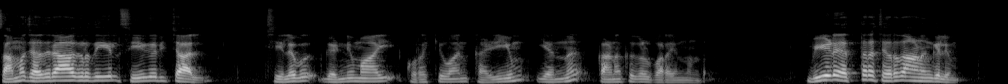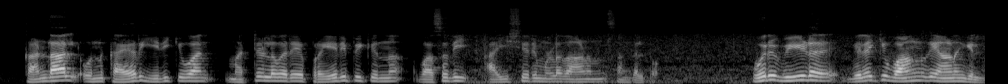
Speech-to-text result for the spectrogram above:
സമചതുരാകൃതിയിൽ സ്വീകരിച്ചാൽ ചിലവ് ഗണ്യമായി കുറയ്ക്കുവാൻ കഴിയും എന്ന് കണക്കുകൾ പറയുന്നുണ്ട്. വീട് എത്ര ചെറുതാണെങ്കിലും കണ്ടാൽ ഒന്ന് കയറിയിരിക്കുവാൻ മറ്റുള്ളവരെ പ്രേരിപ്പിക്കുന്ന വസതി ഐശ്വര്യമുള്ളതാണെന്ന് സങ്കല്പം. ഒരു വീട് വിലയ്ക്ക് വാങ്ങുകയാണെങ്കിൽ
